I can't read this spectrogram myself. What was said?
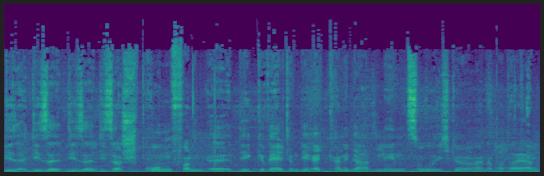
diese, diese, diese, dieser Sprung von äh, gewähltem Direktkandidaten hin zu ich gehöre einer Partei an.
